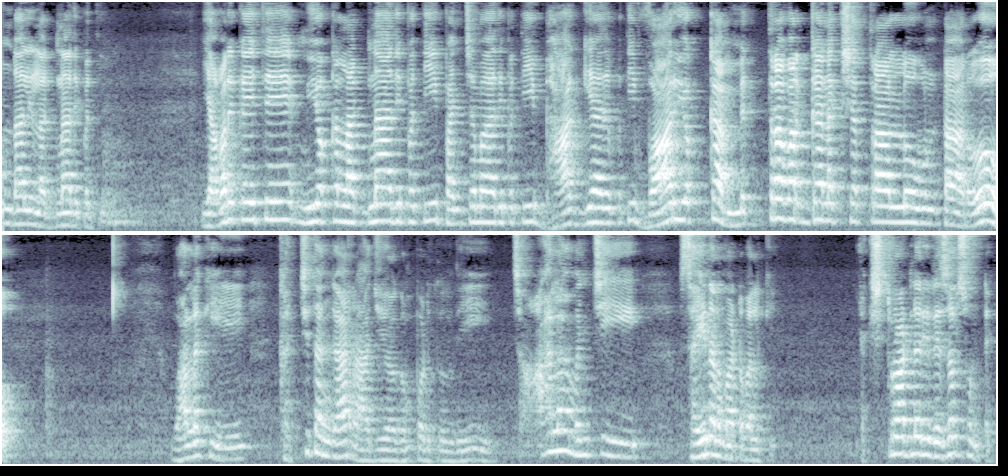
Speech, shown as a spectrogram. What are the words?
ఉండాలి లగ్నాధిపతి. ఎవరికైతే మీ యొక్క లగ్నాధిపతి పంచమాధిపతి భాగ్యాధిపతి వారి యొక్క మిత్రవర్గ నక్షత్రాల్లో ఉంటారో వాళ్ళకి ఖచ్చితంగా రాజయోగం పడుతుంది. చాలా మంచి సైన్ అనమాట వాళ్ళకి. ఎక్స్ట్రాడినరీ రిజల్ట్స్ ఉంటాయి.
